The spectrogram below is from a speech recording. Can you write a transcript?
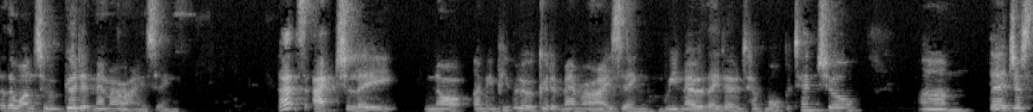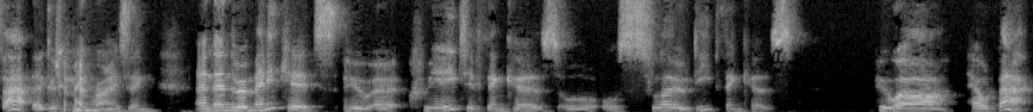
are the ones who are good at memorizing. That's actually not, I mean, people who are good at memorizing, we know they don't have more potential. Um, they're just that they're good at memorizing and then there are many kids who are creative thinkers or, or slow deep thinkers who are held back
